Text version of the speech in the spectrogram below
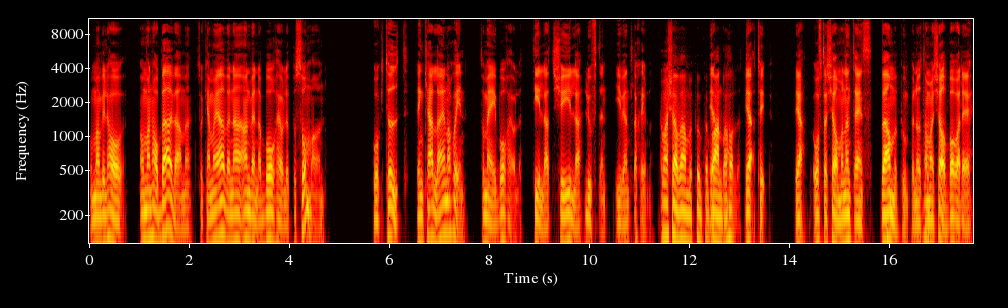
om man, vill ha, om man har bergvärme så kan man ju även använda borrhålet på sommaren och ta ut den kalla energin som är i borrhålet till att kyla luften i ventilationen. Man kör värmepumpen på Ja. andra hållet. Ja, typ. Ja, ofta kör man inte ens värmepumpen utan Nej. man kör bara det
